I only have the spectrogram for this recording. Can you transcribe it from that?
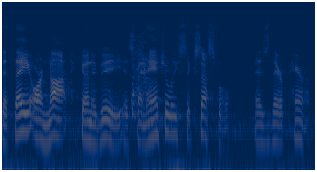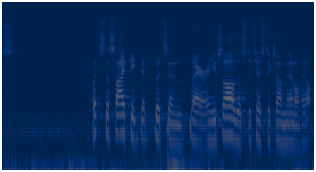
that they are not going to be as financially successful as their parents. What's the psychic that puts in there? And you saw the statistics on mental health.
